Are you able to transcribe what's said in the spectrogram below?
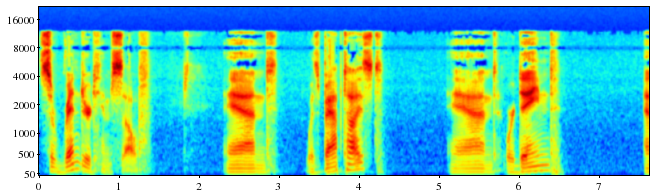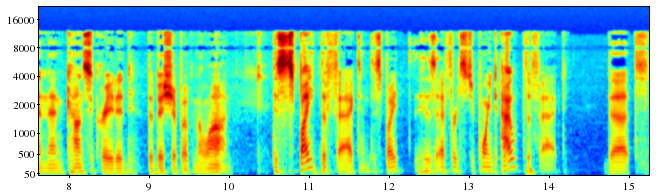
surrendered himself and was baptized and ordained and then consecrated the Bishop of Milan. Despite the fact, and despite his efforts to point out the fact, that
